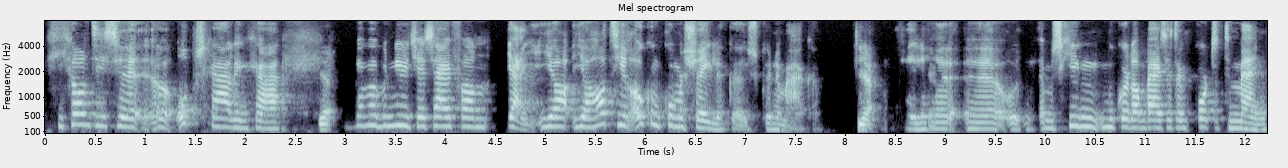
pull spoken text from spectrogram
gigantische uh, opschaling ga, ja. ik ben wel benieuwd. Jij zei van, ja, je, je had hier ook een commerciële keuze kunnen maken. Ja. Uh, misschien moet ik er dan bij zetten een korte termijn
